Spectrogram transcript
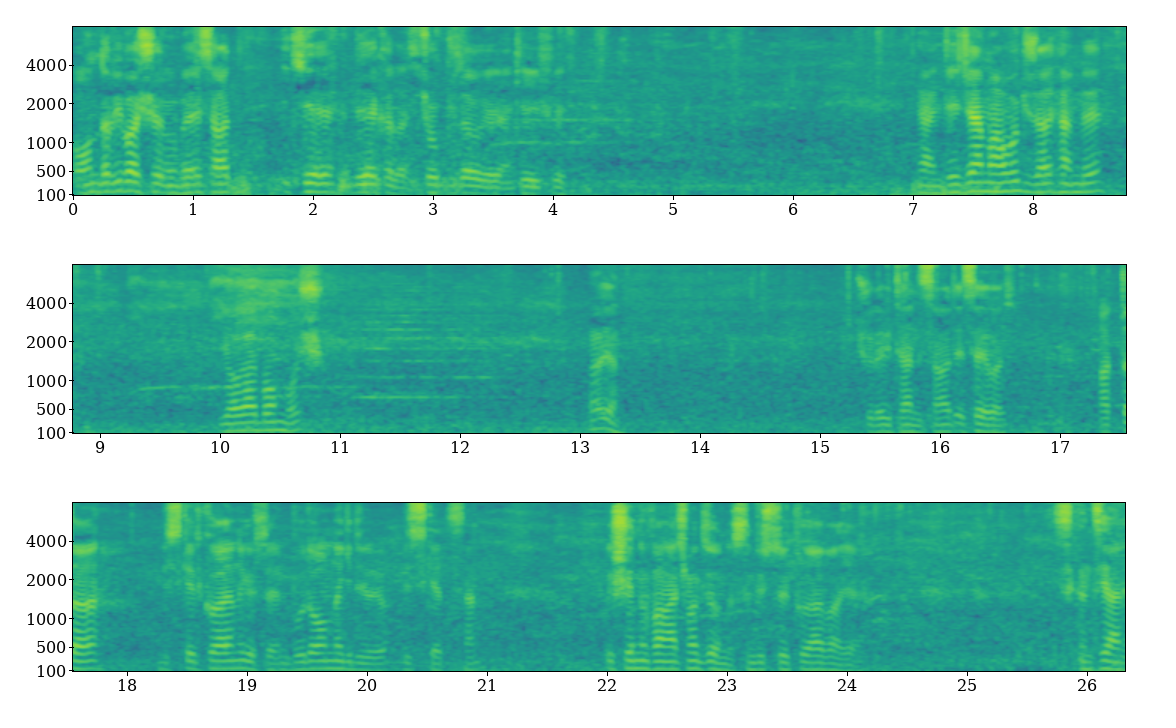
Onda bir başlıyorum be saat 2'ye 1'e kadar. Çok güzel oluyor yani keyifli. Yani gece hem hava güzel hem de yollar bomboş. Öyle. Şurada bir tane sanat eseri var. Hatta bisiklet kurallarını göstereyim. Burada onunla gidiyor bisiklet sen. Işığını falan açmak zorundasın. Bir sürü kural var ya. Sıkıntı yani.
